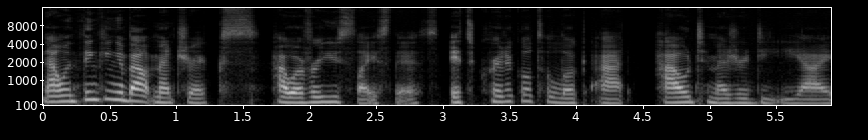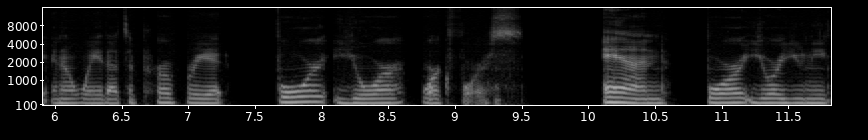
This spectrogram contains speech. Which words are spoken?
Now, when thinking about metrics, however you slice this, it's critical to look at how to measure DEI in a way that's appropriate for your workforce and for your unique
